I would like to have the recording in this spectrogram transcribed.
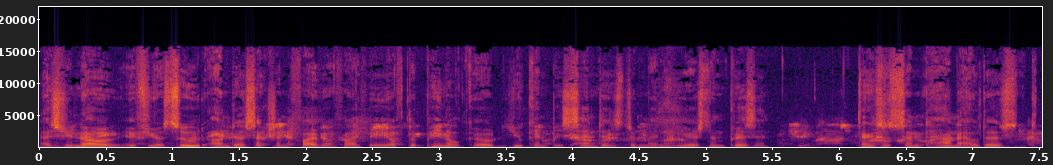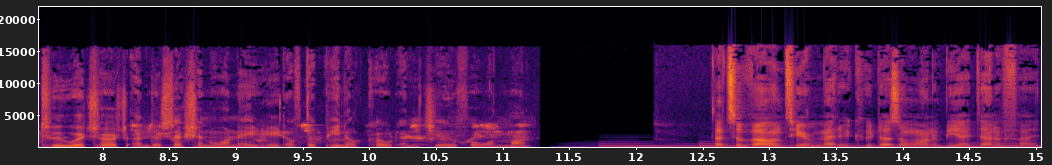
As you know, if you're sued under Section 505A of the Penal Code, you can be sentenced to many years in prison. Thanks to some town elders, the two were charged under Section 188 of the Penal Code and jailed for one month. That's a volunteer medic who doesn't want to be identified.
